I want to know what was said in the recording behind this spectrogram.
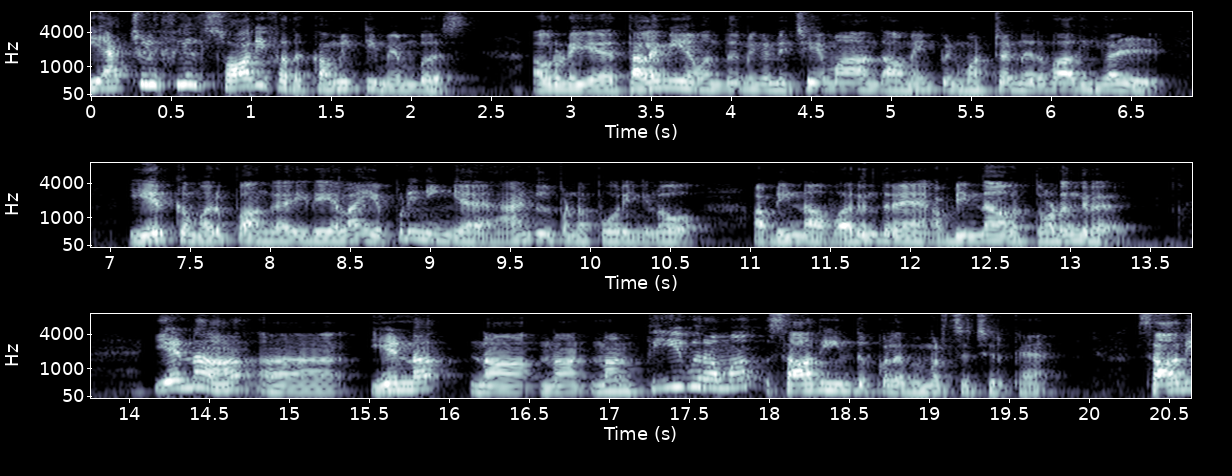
I actually feel sorry for the committee members அவருடைய தலைமையை வந்து மிக நிச்சயமாக அந்த அமைப்பின் மற்ற நிர்வாகிகள் ஏற்க மறுப்பாங்க. இதையெல்லாம் எப்படி நீங்கள் ஹேண்டில் பண்ண போகிறீங்களோ அப்படின்னு நான் வருந்துறேன் அப்படின்னு தான் அவர் தொடங்குறாரு. ஏன்னா uh, ஏன்னா நான் நான் நான் தீவிரமாக சாதி இந்துக்களை விமர்சிச்சிருக்கேன். சாதி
